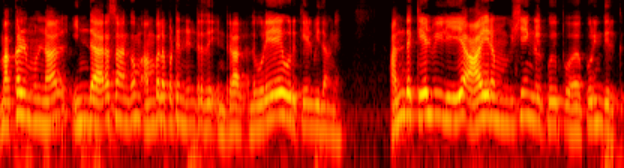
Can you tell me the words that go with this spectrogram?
மக்கள் முன்னால் இந்த அரசாங்கம் அம்பலப்பட்டு நின்றது என்றால் அந்த ஒரே ஒரு கேள்விதாங்க. அந்த கேள்வியிலேயே ஆயிரம் விஷயங்கள் பு பு- புரிந்திருக்கு.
